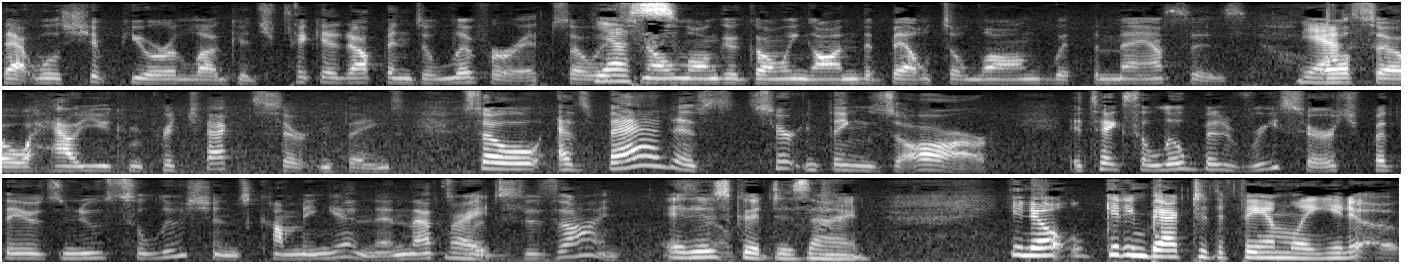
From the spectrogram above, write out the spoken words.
that will ship your luggage, pick it up and deliver it. So Yes. it's no longer going on the belt along with the masses. Yeah. Also, how you can protect certain things. So, as bad as certain things are, it takes a little bit of research, but there's new solutions coming in, and that's Right. good design. It is good design. You know, getting back to the family, you know,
